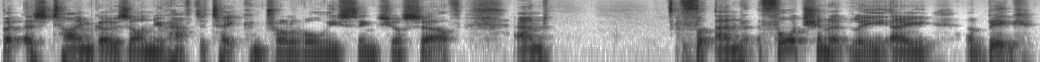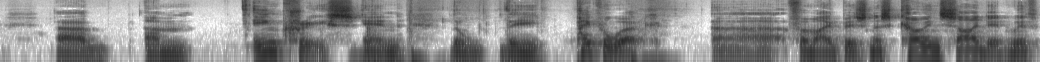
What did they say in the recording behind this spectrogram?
But as time goes on, you have to take control of all these things yourself. And and fortunately, a a big uh, um, increase in the the paperwork uh, for my business coincided with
